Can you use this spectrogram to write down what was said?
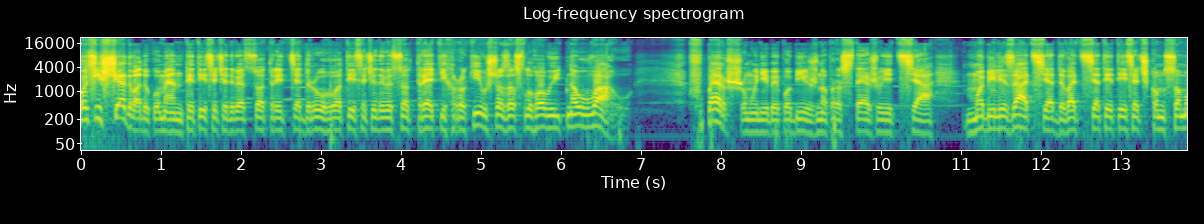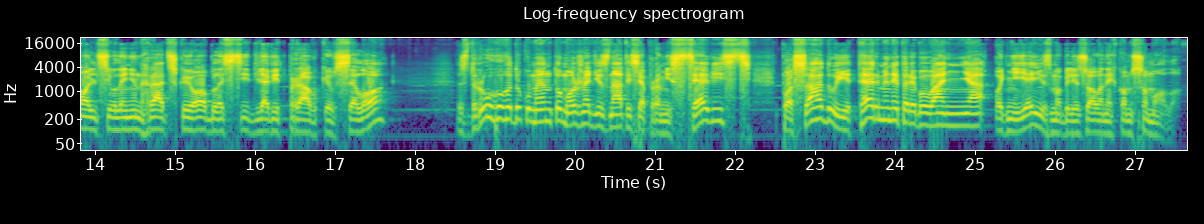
Ось іще два документи 1932-1903 років, що заслуговують на увагу. В першому ніби побіжно простежується мобілізація 20 тисяч комсомольців Ленінградської області для відправки в село. З другого документу можна дізнатися про місцевість, посаду і терміни перебування однієї з мобілізованих комсомолок.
